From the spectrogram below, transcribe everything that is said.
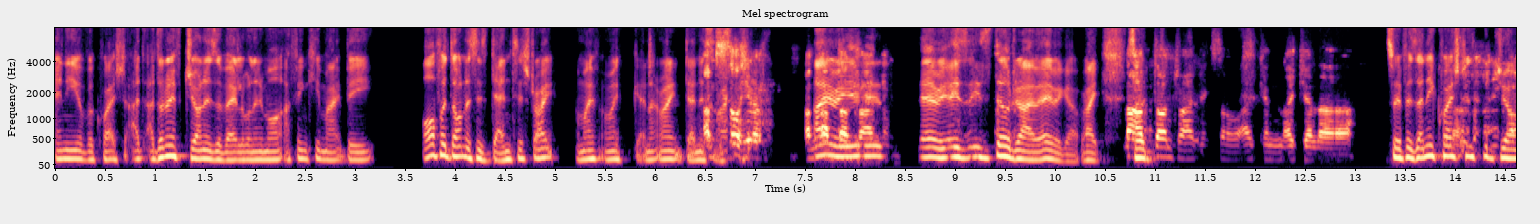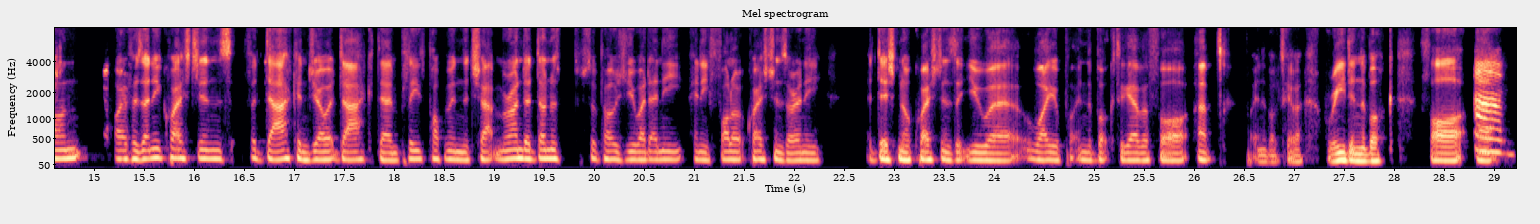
any other question? I, I don't know if John is available anymore. I think he might be. Orthodontist is dentist, right? Am I am I getting that right? Dentist. I'm still here. I'm, I'm done driving. There he is. He's still driving. There we go. Right. No, so, I'm done driving, so I can I can. uh So if there's any questions for John, or if there's any questions for Dack and Joe at Dack, then please pop them in the chat. Miranda, don't suppose you had any any follow up questions or any additional questions that you uh while you're putting the book together for uh, putting the book together, reading the book for uh, um,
